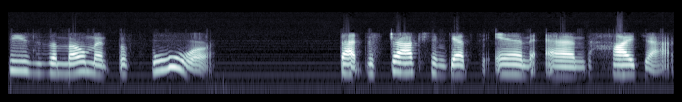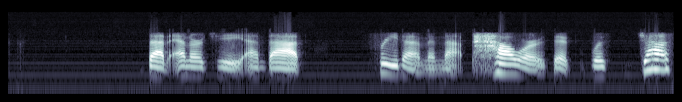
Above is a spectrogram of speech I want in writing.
seize the moment before that distraction gets in and hijacks that energy and that freedom and that power that was just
